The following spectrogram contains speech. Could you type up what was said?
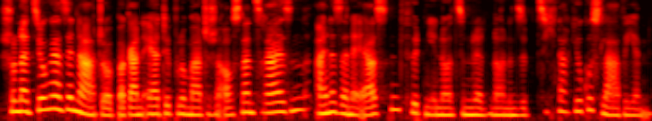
Schon als junger Senator begann er diplomatische Auslandsreisen. Eine seiner ersten führten ihn 1979 nach Jugoslawien.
